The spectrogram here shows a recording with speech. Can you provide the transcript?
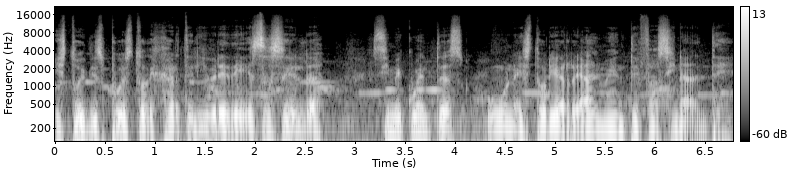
estoy dispuesto a dejarte libre de esa celda si me cuentas una historia realmente fascinante.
